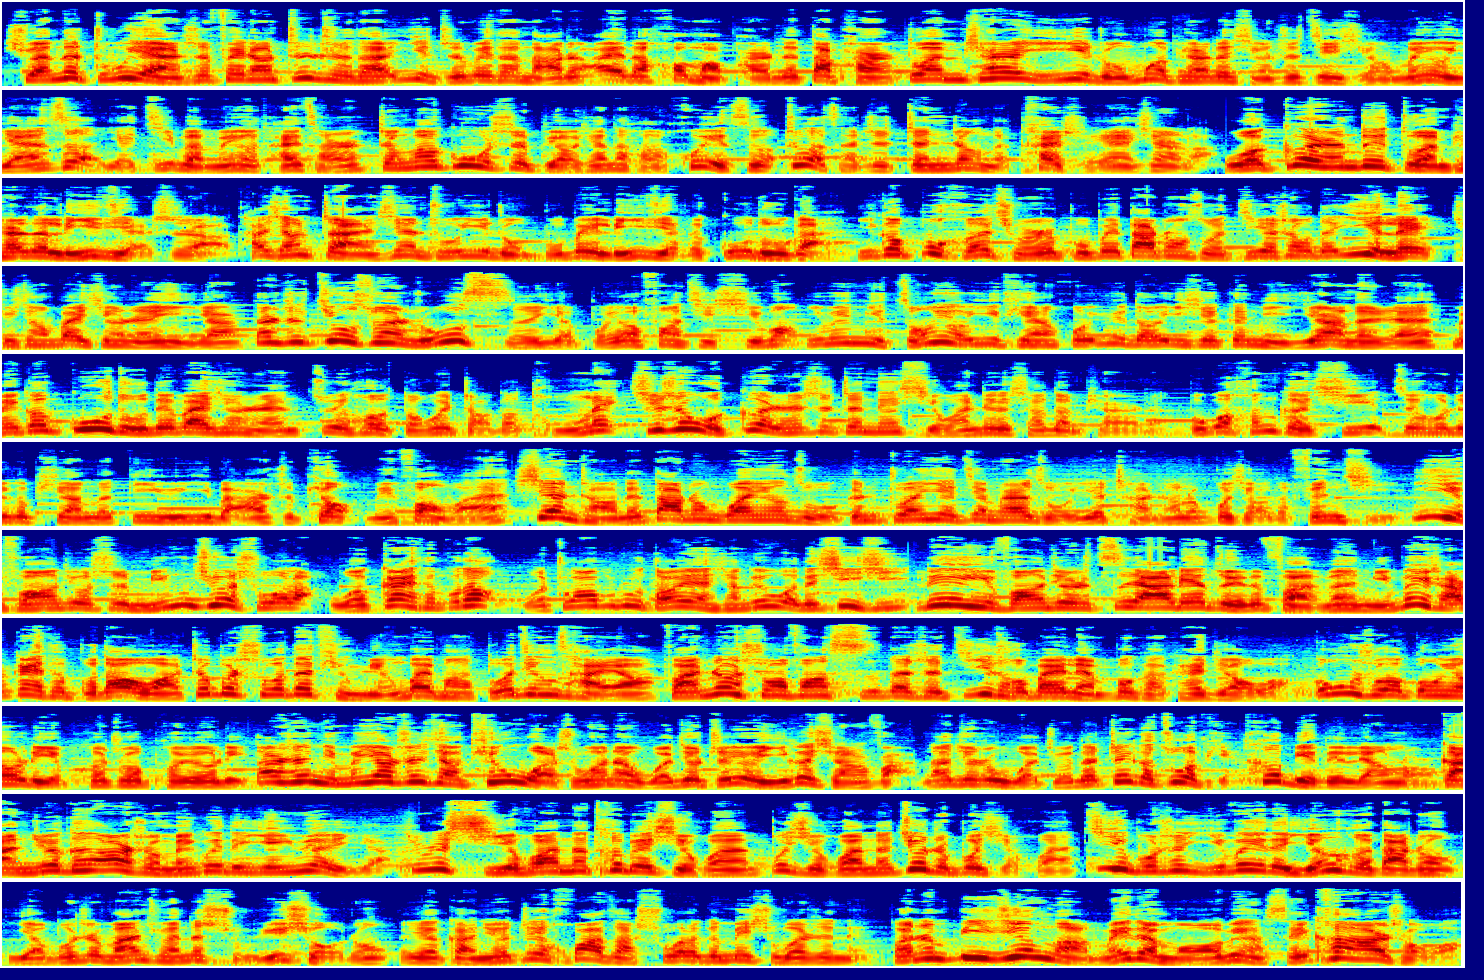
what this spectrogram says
选的主演是非常支持他，一直为他拿着爱的号码牌的大潘。短片以一种默片的形式进行，没有颜色，也基本没有台词儿，整个故事表现的很晦涩，这才是真正的太实验性了。我个人对短片的理解是啊，他想展现出一种不被理解的孤独感，一个不合群、不被大众所接受的异类，就像外星人一样。但是就算如此，也不要放弃希望，因为你总有一天会遇到一些跟你一样的人。每个孤独的外星人最后都会找到同类。其实我个人是真挺喜欢这个小短片的，不过很可惜，最后这个片子低于一百二十票没放完。现场的大众观影组跟专业鉴片组也产生了不小的分歧，一方就是明确说了我 get 不到，我抓不住导演想给我的信息；另一方就是龇牙咧嘴的反问你为啥 get 不到啊？这不说的挺明白吗？多精彩呀！反正双方撕的是鸡头白脸不可开交啊，公说公有理，婆说婆有理。但是你们要是想听我说呢，我就只有一个想法，那就是我觉得这个作品特别的凉笼，感觉跟二手玫瑰的音乐一样，就是喜欢的特别喜欢，不喜欢的就是不喜欢，既不是一味的迎合大众，也不是完全的属于小众。哎呀，感觉这话咋说说了跟没说似的。反正毕竟啊，没点毛病，谁看二手啊？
